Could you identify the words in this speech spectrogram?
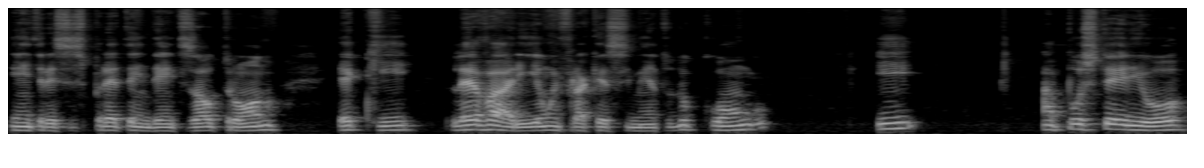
entre esses pretendentes ao trono, é que levariam ao enfraquecimento do Congo e a posterior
